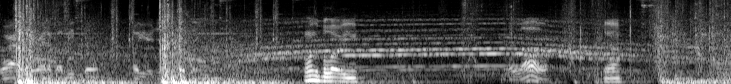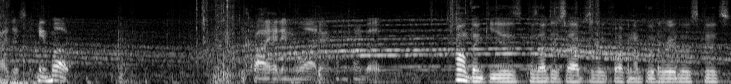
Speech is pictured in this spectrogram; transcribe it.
Where are they? Right above you still? Oh, you're just One's below you. below. Yeah. Oh, I just came up. He's probably hitting the ladder. I'm talking about. I don't think he is, because I just absolutely fucking obliterate those kids.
